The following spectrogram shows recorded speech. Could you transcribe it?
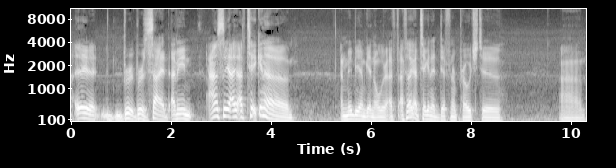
uh, Brewers aside, I mean, honestly, I, have taken a, and maybe I'm getting older. I, I feel like I've taken a different approach to, um,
